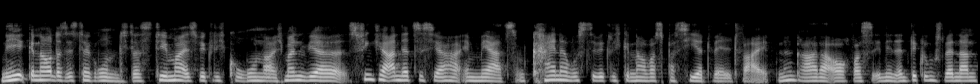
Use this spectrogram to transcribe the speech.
Nee, genau das ist der Grund. Das Thema ist wirklich Corona. Ich meine, wir, es fing ja an letztes Jahr im März und keiner wusste wirklich genau, was passiert weltweit. Ne? Gerade auch, was in den Entwicklungsländern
